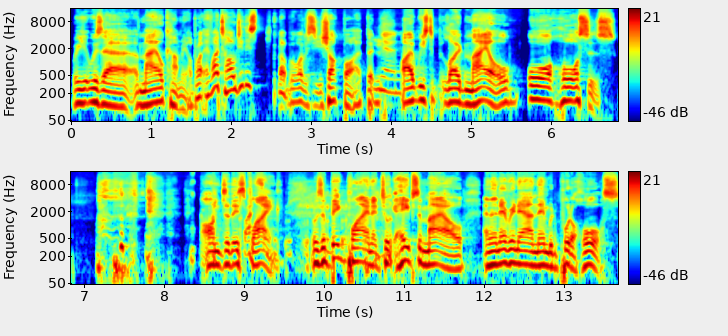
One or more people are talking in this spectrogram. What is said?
We, it was a, a mail company. I probably, have I told you this? Well, Obviously, you're shocked by it, but Yeah. I used to load mail or horses onto this plane. It was a big plane. It took heaps of mail, and then every now and then would put a horse.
